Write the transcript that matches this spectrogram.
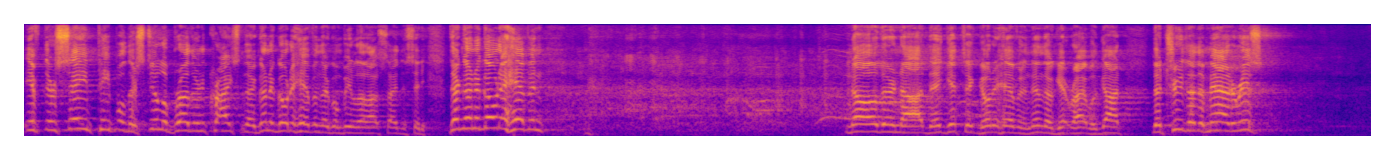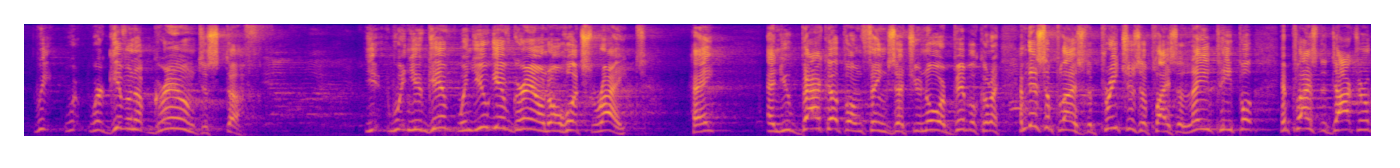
If they're saved people, they're still a brother in Christ, and they're going to go to heaven. They're going to be let outside the city. They're going to go to heaven. no, they're not. They get to go to heaven, and then they'll get right with God. The truth of the matter is, we, we're giving up ground to stuff. You, when, you give, when you give ground on what's right, hey, and you back up on things that you know are biblical. And this applies to preachers, applies to lay people, applies to doctrinal.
